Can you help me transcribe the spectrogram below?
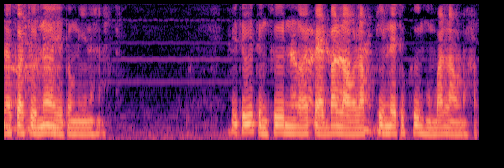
แล้วก็จูเนอร์อยู่ตรงนี้นะฮะวิทยุถึงขึ้นร้อยแปดบ้านเรารับขึ้นได้ทุกขึ้นของบ้านเรานะครับ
